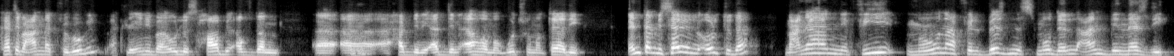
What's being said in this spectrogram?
كاتب عنك في جوجل هتلاقيني بقول لأصحابي أفضل حد بيقدم قهوة موجود في المنطقة دي. أنت المثال اللي قلته ده معناها إن في مرونة في ال business model عند الناس دي.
